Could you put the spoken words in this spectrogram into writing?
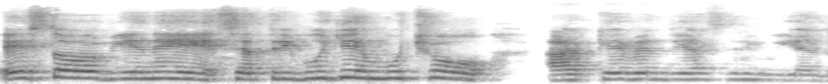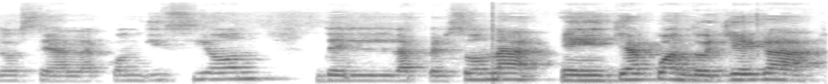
Esto viene, se atribuye mucho a qué vendría atribuyéndose a la condición de la persona eh, ya cuando llega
